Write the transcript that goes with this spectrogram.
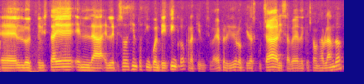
Eh, lo entrevisté en, la, en el episodio 155, para quien se lo haya perdido, lo quiera escuchar y saber de qué estamos hablando.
